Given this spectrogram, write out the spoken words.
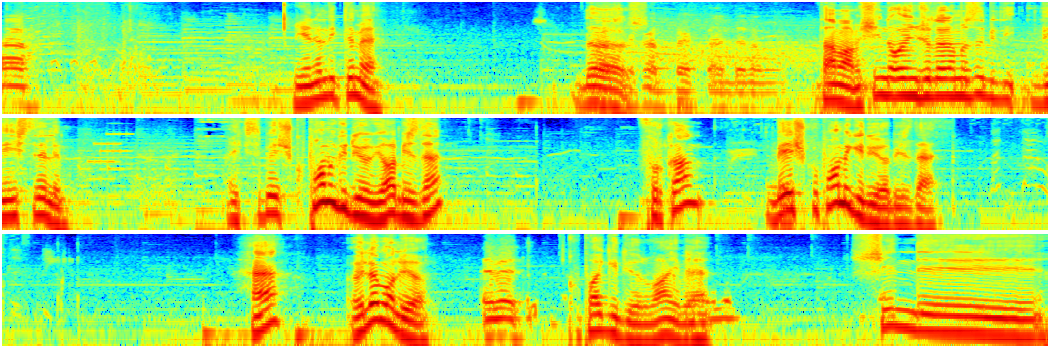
Ha. Yenildik değil mi? Dur. Tamam şimdi oyuncularımızı bir de- değiştirelim. Eksi 5 kupa mı gidiyor ya bizden? Furkan 5 kupa mı gidiyor bizden? He? Öyle mi oluyor? Evet. Kupa gidiyor vay be. Şimdi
